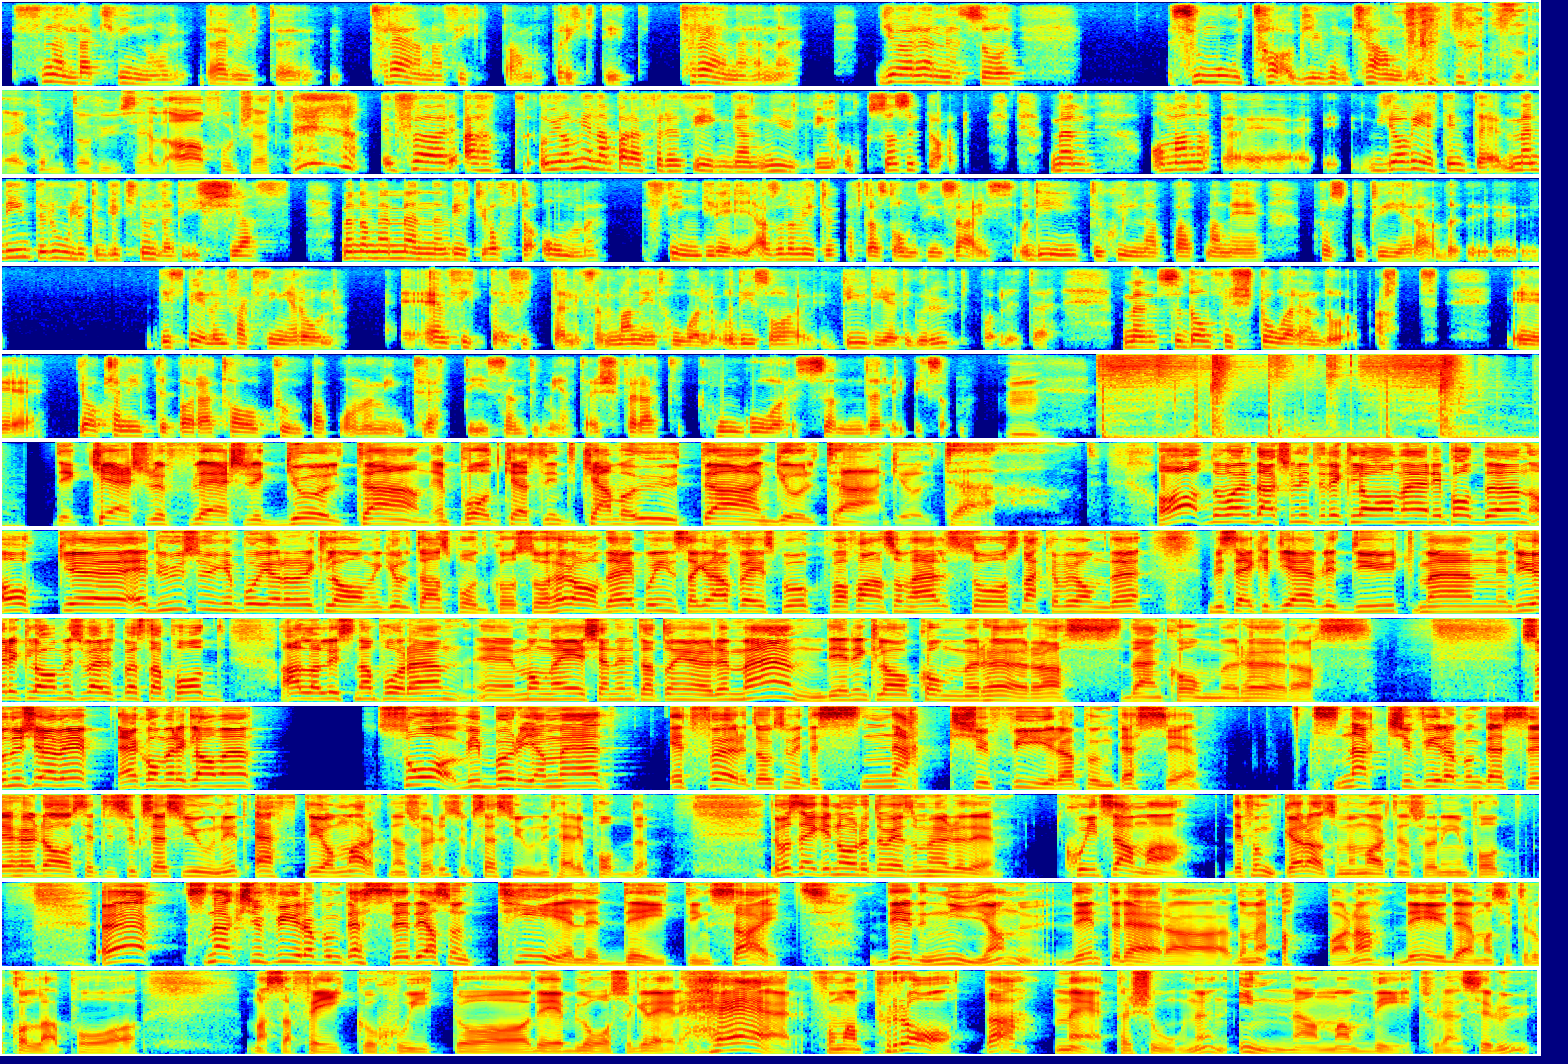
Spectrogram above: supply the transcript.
snälla kvinnor där ute, träna fittan på riktigt. Träna henne. Gör henne så, så mottaglig hon kan. Alltså det här kommer ta hus i helvete. Ja, fortsätt. För att, och jag menar bara för ens egna njutning också såklart. Men om man, eh, jag vet inte, men det är inte roligt att bli knullad i ischias. Men de här männen vet ju ofta om sin grej, alltså de vet ju oftast om sin size. Och det är ju inte skillnad på att man är prostituerad. Eh, det spelar ju faktiskt ingen roll. En fitta är fitta liksom, man är ett hål och det är, så, det är ju det det går ut på lite. Men så de förstår ändå att eh, jag kan inte bara ta och pumpa på med min 30 centimeters för att hon går sönder liksom. Mm. Det är cash, det är flash, det är Gultan. En podcast inte kan vara utan Gultan, Gultan. Ja, då var det dags för lite reklam här i podden och eh, är du sugen på att göra reklam i Gultans podcast så hör av dig på Instagram, Facebook, vad fan som helst så snackar vi om det. Blir säkert jävligt dyrt men du gör reklam i Sveriges bästa podd. Alla lyssnar på den. Eh, många erkänner inte att de gör det men din reklam kommer höras. Den kommer höras. Så nu kör vi! Här kommer reklamen. Så, vi börjar med ett företag som heter Snack24.se. Snack24.se hörde av sig till Success Unit efter jag marknadsförde Success Unit här i podden. Det var säkert några av er som hörde det. Skitsamma, det funkar alltså med marknadsföring i en podd. Eh, Snack24.se, det är alltså en teledating-sajt. Det är det nya nu. Det är inte det här, eh, de här apparna. Det är ju där man sitter och kollar på massa fejk och skit och det är blås och grejer. Här får man prata med personen innan man vet hur den ser ut.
